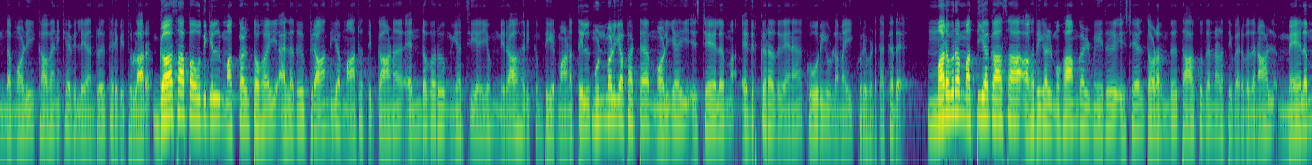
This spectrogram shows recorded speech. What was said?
இந்த மொழி கவனிக்கவில்லை என்று தெரிவித்துள்ளார். காசா பகுதியில் மக்கள் தொகை அல்லது பிராந்திய மாற்றத்திற்கான எந்தவொரு முயற்சியையும் நிராகரிக்கும் தீர்மானத்தில் முன்மொழியப்பட்ட மொழியை இஸ்ரேலும் எதிர்க்கிறது என கூறியுள்ளமை குறிப்பிடத்தக்கது. மறுபுறம் மத்திய காசா அகதிகள் முகாம்கள் மீது இஸ்ரேல் தொடர்ந்து தாக்குதல் நடத்தி வருவதனால் மேலும்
